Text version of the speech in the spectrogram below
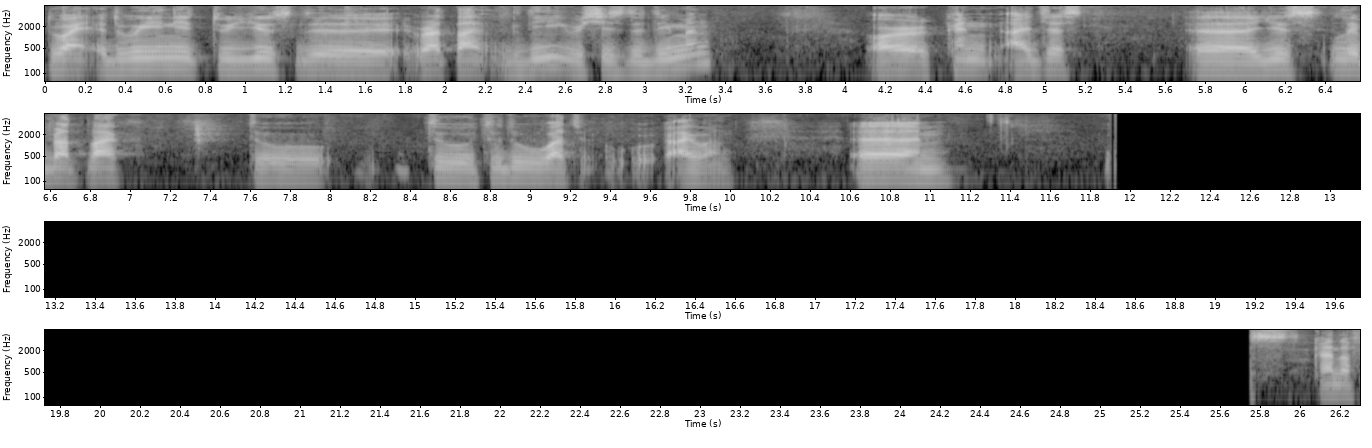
do I do we need to use the ratbagd, which is the daemon, or can I just uh, use libratbag to to to do what I want? Um, kind of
